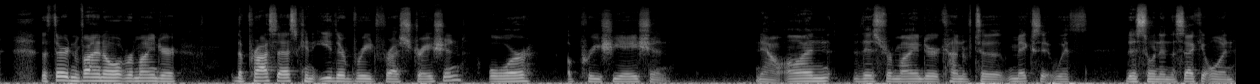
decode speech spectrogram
the third and final reminder the process can either breed frustration or appreciation. Now, on this reminder, kind of to mix it with this one and the second one,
